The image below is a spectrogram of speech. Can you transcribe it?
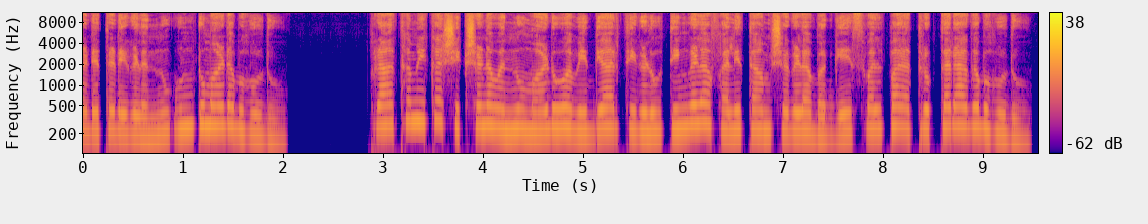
ಅಡೆತಡೆಗಳನ್ನು ಉಂಟುಮಾಡಬಹುದು. ಪ್ರಾಥಮಿಕ ಶಿಕ್ಷಣವನ್ನು ಮಾಡುವ ವಿದ್ಯಾರ್ಥಿಗಳು ತಿಂಗಳ ಫಲಿತಾಂಶಗಳ ಬಗ್ಗೆ ಸ್ವಲ್ಪ ಅತೃಪ್ತರಾಗಬಹುದು.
